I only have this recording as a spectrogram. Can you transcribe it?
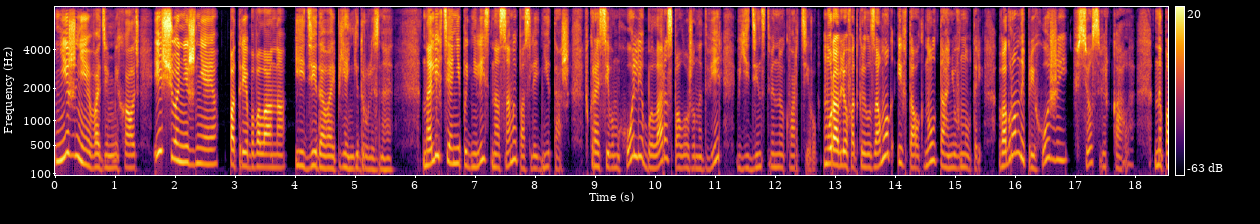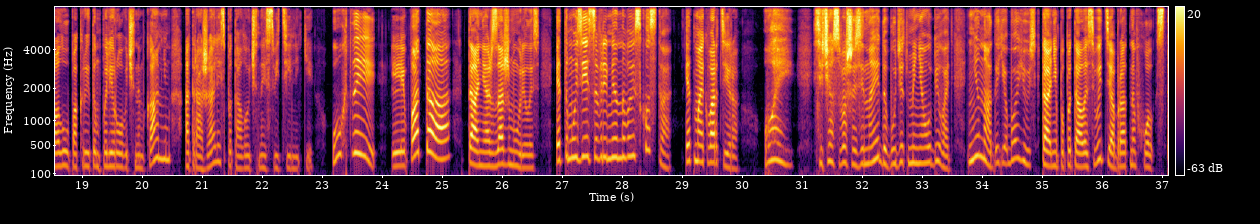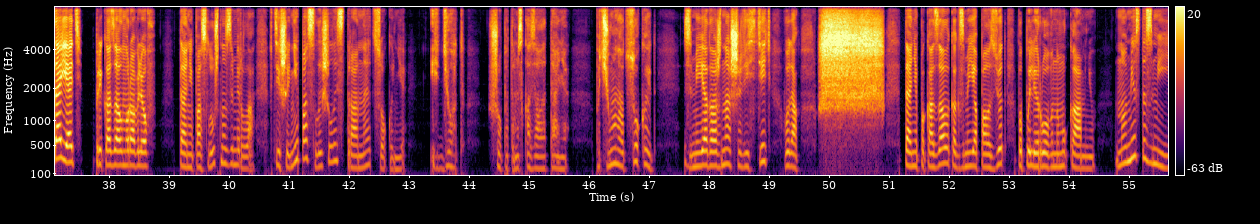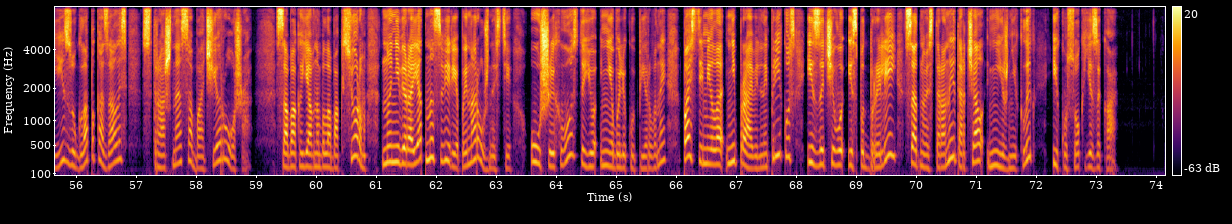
«Нежнее, Вадим Михайлович, еще нежнее!» – потребовала она. «Иди давай, пьянь гидрулизная». На лифте они поднялись на самый последний этаж. В красивом холле была расположена дверь в единственную квартиру. Муравлев открыл замок и втолкнул Таню внутрь. В огромной прихожей все сверкало. На полу, покрытым полировочным камнем, отражались потолочные светильники. «Ух ты! Лепота!» Таня аж зажмурилась. «Это музей современного искусства?» «Это моя квартира». «Ой, сейчас ваша Зинаида будет меня убивать. Не надо, я боюсь». Таня попыталась выйти обратно в холл. «Стоять!» — приказал Муравлев. Таня послушно замерла. В тишине послышалось странное цоканье. «Идет!» — шепотом сказала Таня. «Почему она цокает? Змея должна шелестеть вот так. Ш Таня показала, как змея ползет по полированному камню. Но вместо змеи из угла показалась страшная собачья рожа. Собака явно была боксером, но невероятно свирепой наружности. Уши и хвост ее не были купированы, пасть имела неправильный прикус, из-за чего из-под брылей с одной стороны торчал нижний клык и кусок языка.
